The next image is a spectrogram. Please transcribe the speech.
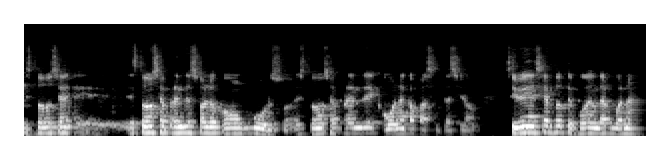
esto no se, esto no se aprende solo con un curso, esto no se aprende con una capacitación. Si bien es cierto, te pueden dar buenas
